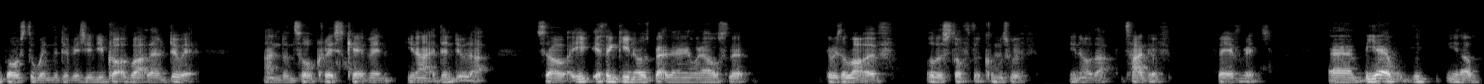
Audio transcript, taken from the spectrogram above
supposed to win the division. You've got to go out there and do it. And until Chris came in, United didn't do that. So I think he knows better than anyone else that there was a lot of other stuff that comes with, you know, that tag of favourites. Um, but yeah, you know,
